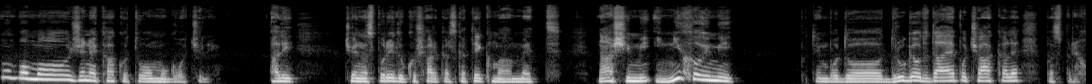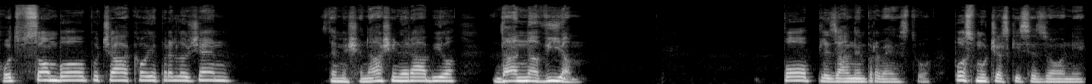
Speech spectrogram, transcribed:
mu bomo že nekako to omogočili. Ali če je na sporedu košarkarska tekma med našimi in njihovimi, potem bodo druge oddaje počakale, pa sprehod v sombo počakal, je predložen, zdaj me še naši ne rabijo, da navijam. Po plezalnem prvenstvu, po smočarski sezoni,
